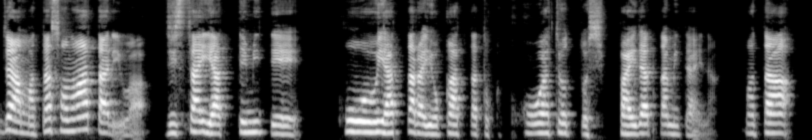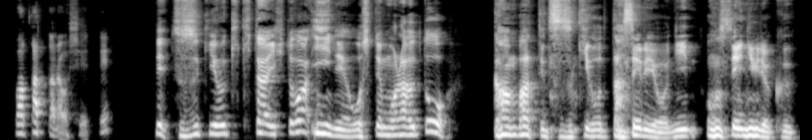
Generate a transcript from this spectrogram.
じゃあまたそのあたりは実際やってみて、こうやったらよかったとか、ここがちょっと失敗だったみたいな。また分かったら教えて。で、続きを聞きたい人は、いいねを押してもらうと、頑張って続きを出せるように音声入力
